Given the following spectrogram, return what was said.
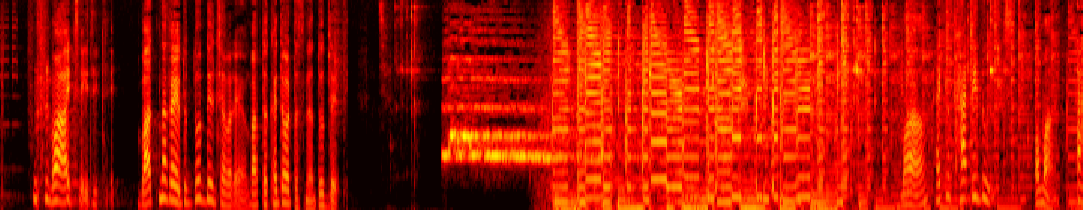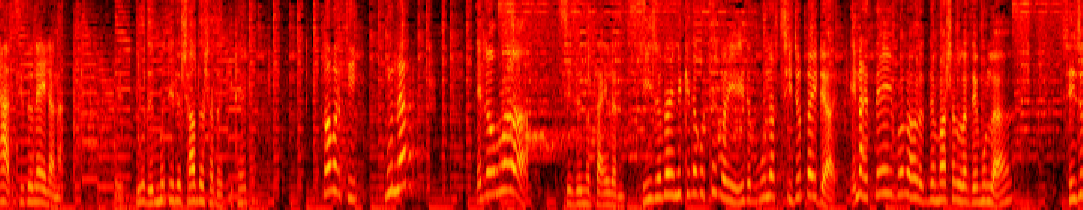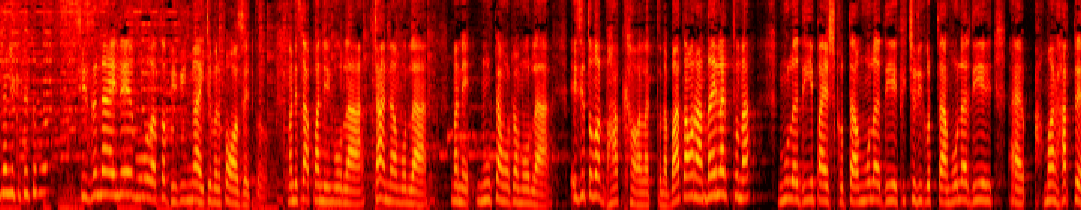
মা আচ্ছা, ভাত না খাই একটু দুধ দিচ্ছে আমার। ভাত তো খাইতে পারতেছি না দুধ দে। মা? একটু খাটি দুধ। ও মা। আর সিজনে আইলা না। দুধের মধ্যে এটা সাদা সাদা কি খাইবে খবর কি? মূলা এটা মা সিজনও তাইলা না সিজনটা এনে কিনা করতে পারি? এটা মুলার সিজনটা এটা এনাতেই বলা হলো যে মাসাল্লাহ যে মুলা। সিজন এনে কিনা করব? সিজনে আইলে মূলা তো বিভিন্ন আইটেমের পাওয়া যেত মানে জাপানি মূলা চায়না মূলা মানে মোটা মোটা মূলা। এই যে তোমার ভাত খাওয়া লাগতো না, ভাত আমার আন্দাই লাগতো না। মূলা দিয়ে পায়েস করতাম, মূলা দিয়ে খিচুড়ি করতাম, মূলা দিয়ে আমার হাতে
